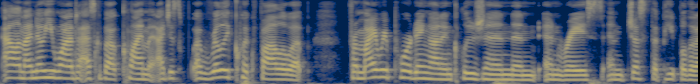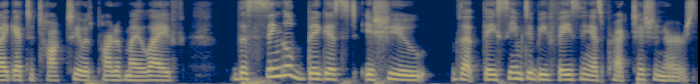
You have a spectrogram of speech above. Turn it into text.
Alan, I know you wanted to ask about climate. I just, a really quick follow up. From my reporting on inclusion and, and race and just the people that I get to talk to as part of my life, the single biggest issue that they seem to be facing as practitioners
